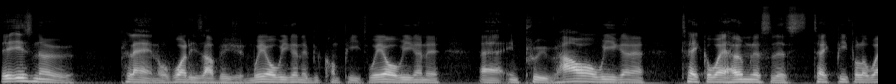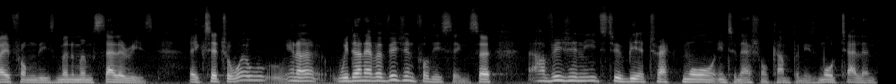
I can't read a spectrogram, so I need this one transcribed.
There is no plan of what is our vision. Where are we going to compete? Where are we going to uh, improve? How are we going to take away homelessness, take people away from these minimum salaries, etc. Well, you know, we don't have a vision for these things. So our vision needs to be attract more international companies, more talent.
